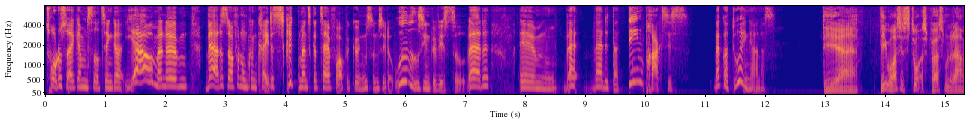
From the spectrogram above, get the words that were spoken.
tror du så ikke, at man sidder og tænker, ja, men øh, hvad er det så for nogle konkrete skridt, man skal tage for at begynde sådan set at udvide sin bevidsthed? Hvad er det, øh, hvad, hvad er det der er din praksis? Hvad gør du egentlig, Anders? Det er, det er jo også et stort spørgsmål, og der,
